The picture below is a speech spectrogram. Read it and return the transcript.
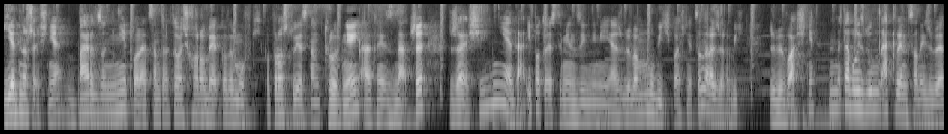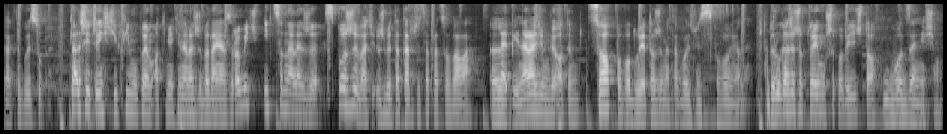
Jednocześnie bardzo nie polecam traktować choroby jako wymówki. Po prostu jest nam trudniej, ale to nie znaczy, że się nie da. I po to jestem między innymi ja, żeby Wam mówić właśnie, co należy robić, żeby właśnie metabolizm był nakręcony i żeby efekty były super. W dalszej części filmu powiem o tym, jakie należy badania zrobić i co należy spożywać, żeby ta tarczyca pracowała lepiej. Na razie mówię o tym, co powoduje to, że metabolizm jest spowolniony. Druga rzecz, o której muszę powiedzieć, to głodzenie się.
